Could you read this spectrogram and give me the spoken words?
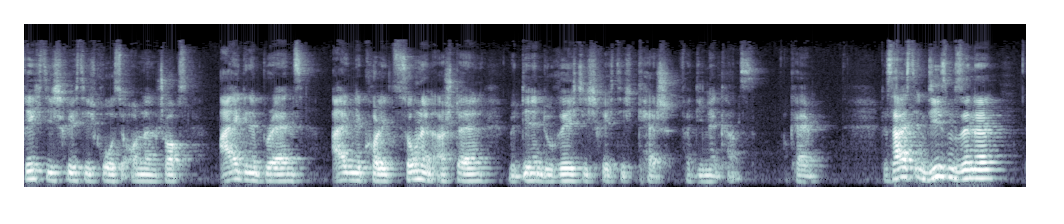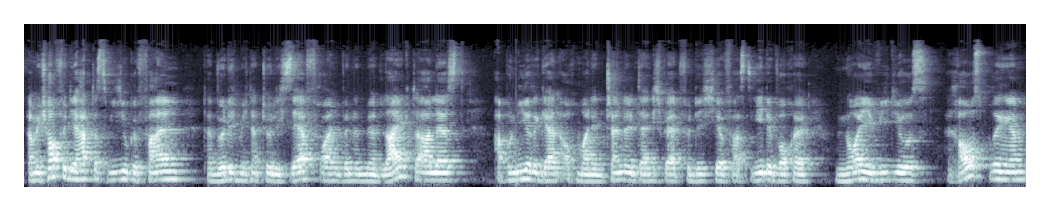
richtig, richtig große Online-Shops, eigene Brands, eigene Kollektionen erstellen, mit denen du richtig, richtig Cash verdienen kannst. Okay? Das heißt, in diesem Sinne, ich hoffe, dir hat das Video gefallen. Dann würde ich mich natürlich sehr freuen, wenn du mir ein Like da lässt Abonniere gern auch meinen Channel, denn ich werde für dich hier fast jede Woche neue Videos rausbringen.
